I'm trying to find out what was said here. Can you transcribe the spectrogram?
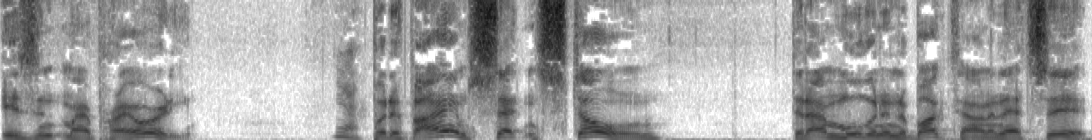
isn't my priority. yeah. But if I am set in stone that I'm moving into Bucktown and that's it,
